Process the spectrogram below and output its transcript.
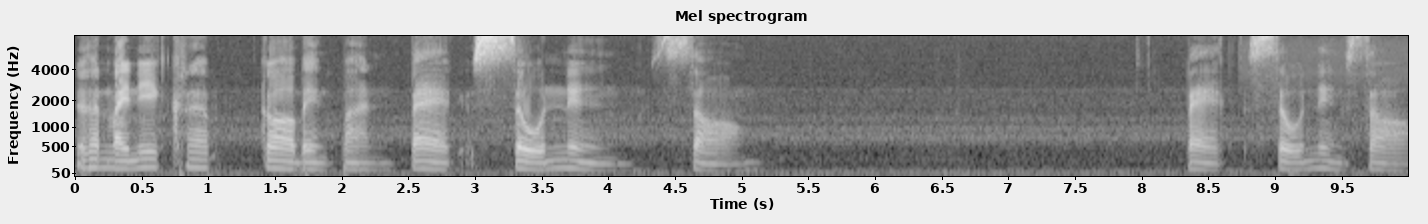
นวทางใหม่นี้ครับ ก็แบ่งปันแปดศูนย์หนึ่งสองแปดศูนย์หนึ่งสอง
